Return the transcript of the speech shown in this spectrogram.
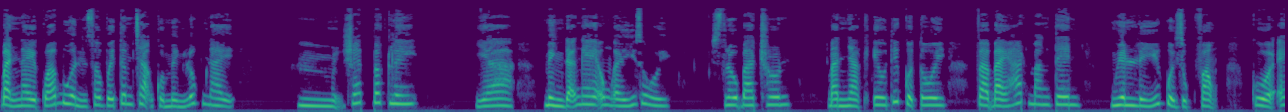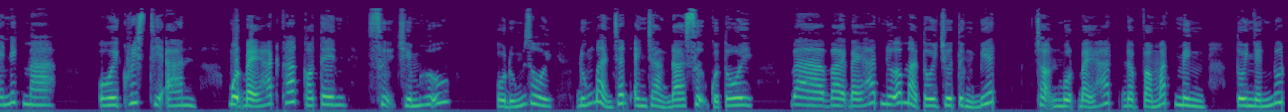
bản này quá buồn so với tâm trạng của mình lúc này. Hmm, Jeff Buckley. Yeah, mình đã nghe ông ấy rồi. Snow Patrol, bản nhạc yêu thích của tôi và bài hát mang tên Nguyên lý của dục vọng của Enigma. Ôi Christian, một bài hát khác có tên sự chiếm hữu. Ồ đúng rồi, đúng bản chất anh chàng đa sự của tôi và vài bài hát nữa mà tôi chưa từng biết. Chọn một bài hát đập vào mắt mình, tôi nhấn nút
